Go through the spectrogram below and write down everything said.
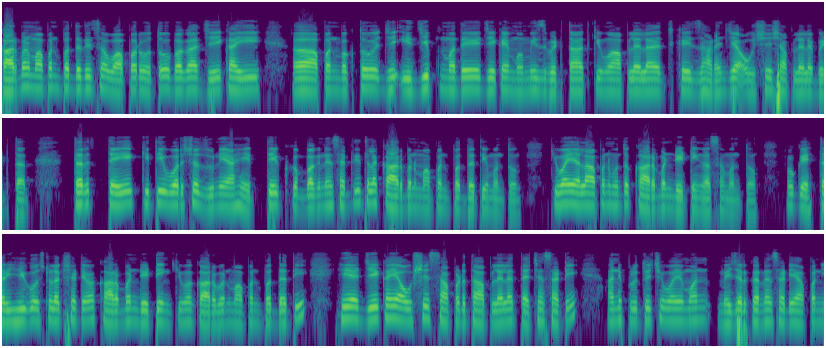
कार्बन मापन पद्धतीचा वापर होतो. बघा जे काही आपण बघतो जे इजिप्तमध्ये जे काही ममीज भेटतात किंवा आपल्याला काही झाडांचे अवशेष आपल्याला भेटतात. तर ते किती वर्ष जुने आहेत ते बघण्यासाठी त्याला कार्बन मापन पद्धती म्हणतो. किंवा याला आपण म्हणतो कार्बन डेटिंग असं म्हणतो. ओके तर ही गोष्ट लक्षात ठेवा. कार्बन डेटिंग किंवा कार्बन मापन पद्धती हे जे काही अवशेष सापडतं आपल्याला त्याच्यासाठी आणि पृथ्वीचे वयोमान मेजर करण्यासाठी आपण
